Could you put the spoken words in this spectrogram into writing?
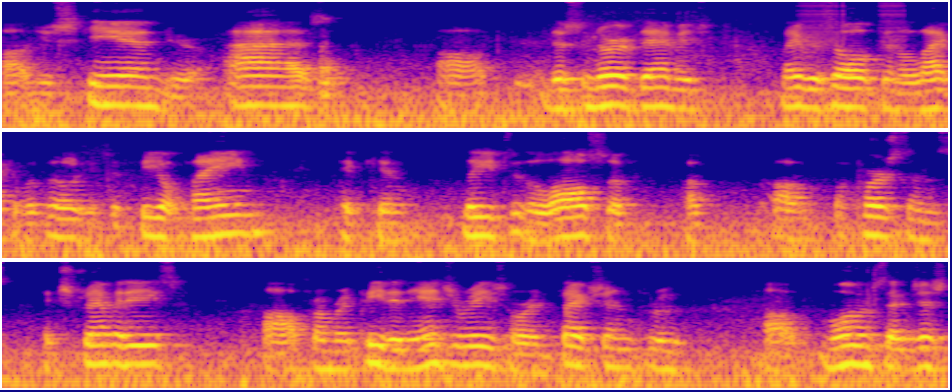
uh, your skin, your eyes. Uh, this nerve damage may result in a lack of ability to feel pain. It can lead to the loss of, of, of a person's extremities uh, from repeated injuries or infection through uh, wounds that just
